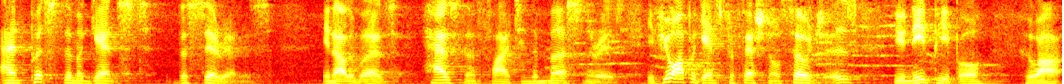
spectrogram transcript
and puts them against the Syrians. In other words, has them fighting the mercenaries. If you're up against professional soldiers, you need people who are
